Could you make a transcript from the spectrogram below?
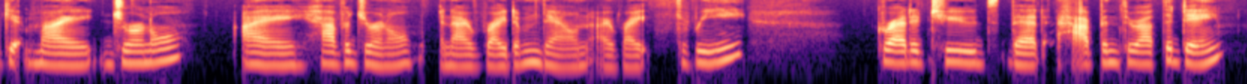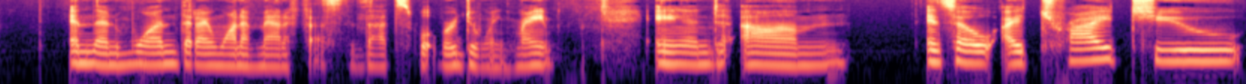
get my journal. I have a journal and I write them down. I write three gratitudes that happen throughout the day, and then one that I want to manifest. That's what we're doing, right? And um, and so I try to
